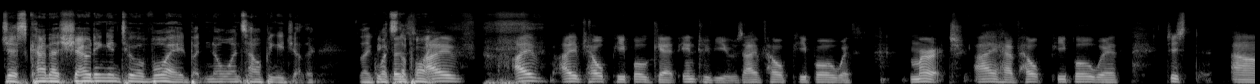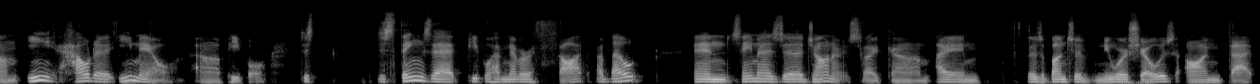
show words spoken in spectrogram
just kind of shouting into a void, but no one's helping each other. Like, because what's the point? I've I've I've helped people get interviews. I've helped people with merch. I have helped people with just um e- how to email uh, people. Just just things that people have never thought about. And same as uh, Johners. Like um, I am. There's a bunch of newer shows on that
